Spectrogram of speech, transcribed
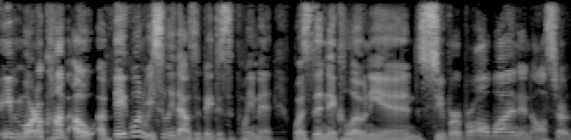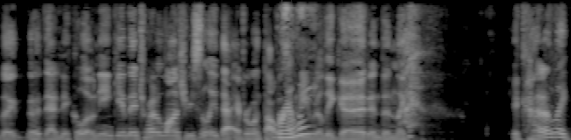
even Mortal Kombat. Oh, a big one recently that was a big disappointment was the Nickelodeon Super Brawl one and also like that Nickelodeon game they tried to launch recently that everyone thought was gonna Really? be really good, and then like it kind of like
